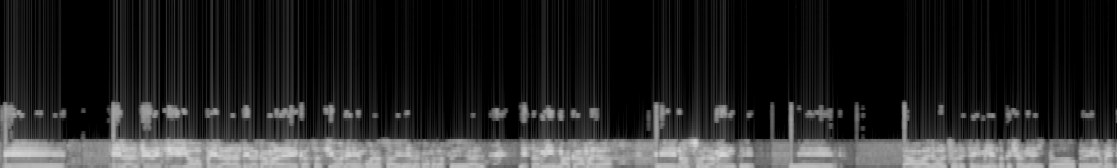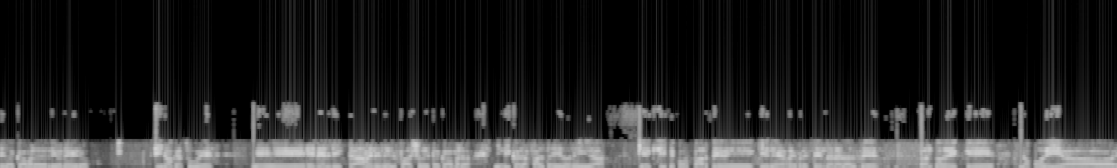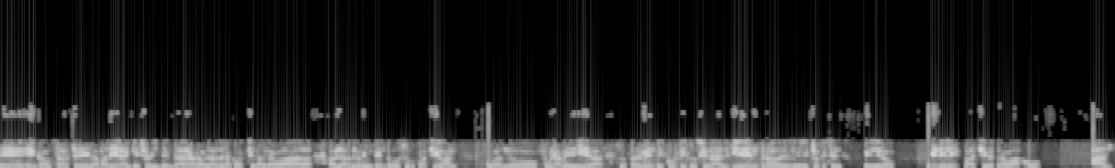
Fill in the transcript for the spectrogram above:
el ANSE decidió apelar ante la Cámara de Casaciones en Buenos Aires, la Cámara Federal, y esa misma Cámara no solamente avaló el sobreseimiento que ya había dictado previamente la Cámara de Río Negro, sino que a su vez eh, en el dictamen, en el fallo de esta Cámara, indica la falta de idoneidad que existe por parte de quienes representan al ANSES, tanto de que no podía eh, encauzarse de la manera en que ellos intentaron, hablar de una coacción agravada, hablar de un intento de usurpación, cuando fue una medida totalmente constitucional y dentro del derecho que se generó. En el espacio de trabajo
